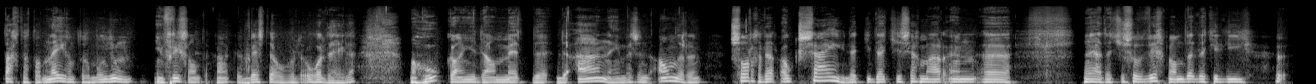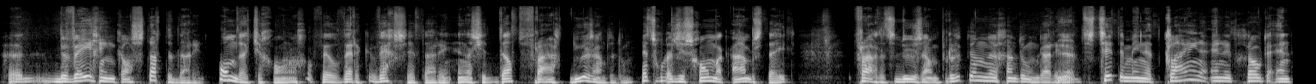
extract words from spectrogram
80 tot 90 miljoen in Friesland, daar kan ik het beste over oordelen. Maar hoe kan je dan met de, de aannemers en de anderen zorgen dat ook zij, dat je, dat je zeg maar een, uh, nou ja, dat je zo wegkwam, dat, dat je die uh, beweging kan starten daarin. Omdat je gewoon nog veel werk wegzet daarin. En als je dat vraagt duurzaam te doen, net zo goed als je schoonmaak aanbesteedt, vraag dat ze duurzame producten gaan doen daarin. Ja. Het zit hem in het kleine en het grote. En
